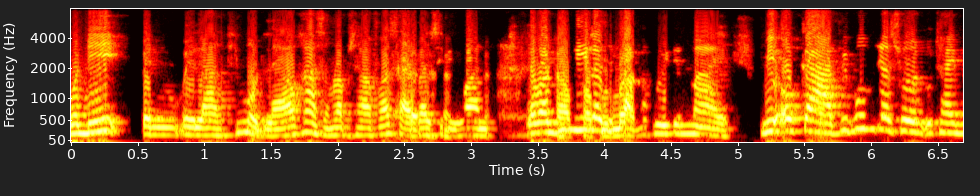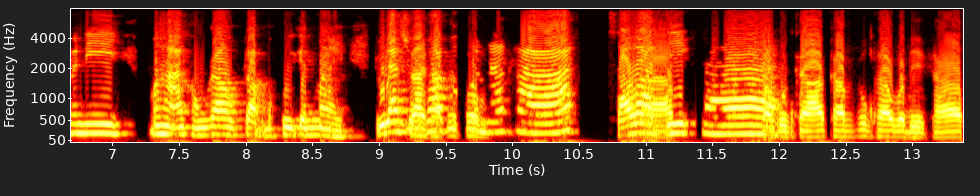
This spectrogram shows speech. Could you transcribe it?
วันนี้เป็นเวลาที่หมดแล้วค่ะสำหรับชาวฟ้าสายใบสิริวันและวันพรุ่งนี้ครัเราบขอบจะคุณกมาลักบมาคุยกันใหม่ มีโอกาสพี่ปุ้มจะชวนอุทัยมณีมหาของเรากลับมาคุยกันใหม่ดูแลสุขภาพทุกคนนะคะ สวัสดีค่ะขอบคุณครับครับขอบคุณครับสวัสดีครับ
